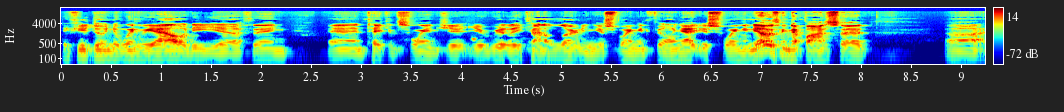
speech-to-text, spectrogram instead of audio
if you're doing the WIN Reality uh, thing and taking swings, you, you're really kind of learning your swing and filling out your swing. And the other thing that Bond said, uh,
